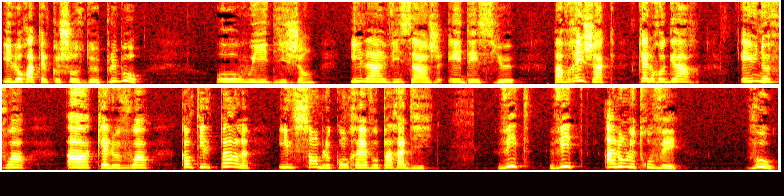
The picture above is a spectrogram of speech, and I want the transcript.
Il aura quelque chose de plus beau. Oh oui, dit Jean, il a un visage et des yeux. Pas vrai, Jacques? Quel regard Et une voix Ah, quelle voix Quand il parle, il semble qu'on rêve au paradis. Vite, vite Allons le trouver. Vous,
